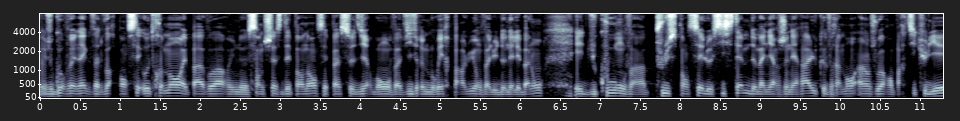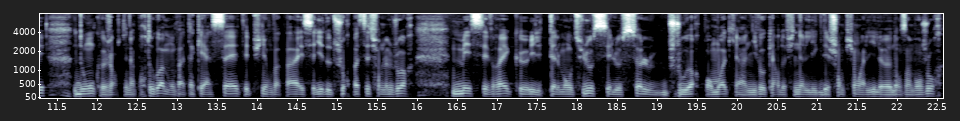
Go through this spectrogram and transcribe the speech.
euh, Gourvenec va devoir penser autrement et pas avoir une Sanchez dépendance et pas se dire bon on va vivre et mourir par lui, on va lui donner les ballons et du coup on va plus penser le système de manière générale que vraiment un joueur en particulier. Donc euh, genre je dis n'importe quoi, mais on va attaquer à 7 et puis on va pas essayer de toujours passer sur le même joueur. Mais c'est vrai qu'il est tellement au-dessus de c'est le seul joueur pour moi qui a un niveau quart de finale Ligue des Champions à Lille euh, dans un bon jour.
